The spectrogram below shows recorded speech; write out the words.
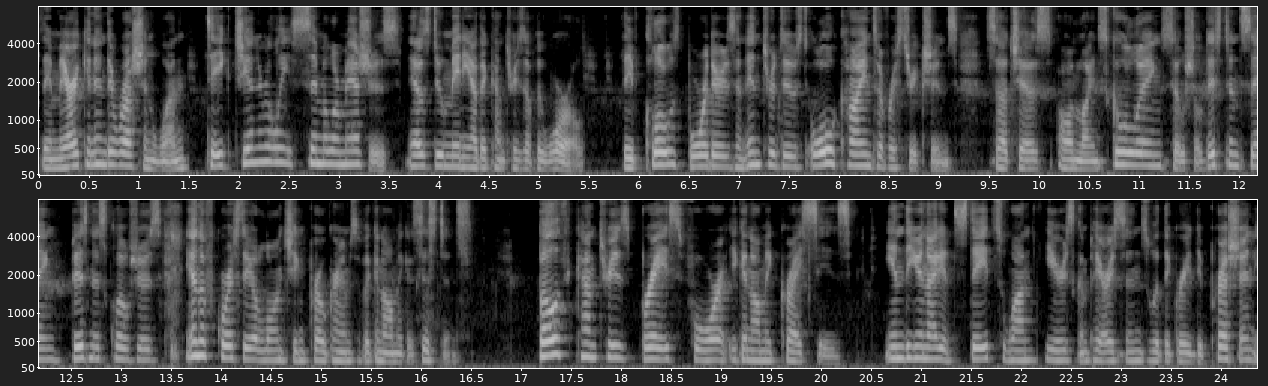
the American and the Russian one, take generally similar measures, as do many other countries of the world. They've closed borders and introduced all kinds of restrictions, such as online schooling, social distancing, business closures, and of course, they are launching programs of economic assistance. Both countries brace for economic crises. In the United States, one hears comparisons with the Great Depression.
